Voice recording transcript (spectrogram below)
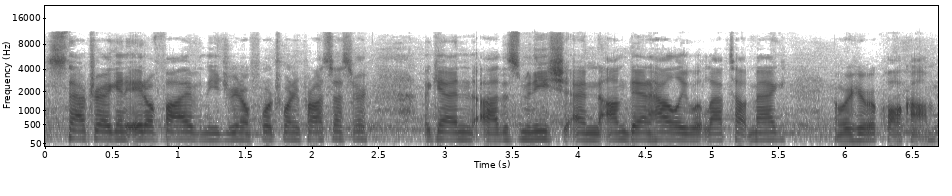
Snapdragon 805 and the Adreno 420 processor. Again, uh, this is Manish, and I'm Dan Howley with Laptop Mag, and we're here with Qualcomm.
